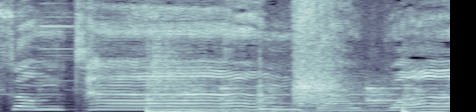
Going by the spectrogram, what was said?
Sometimes I want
